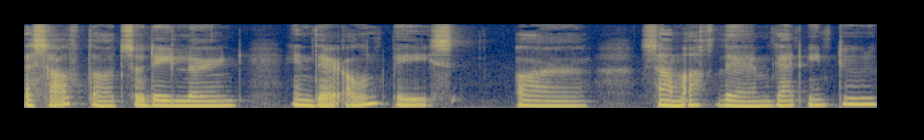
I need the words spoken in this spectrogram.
a self-taught so they learned in their own pace or some of them got into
